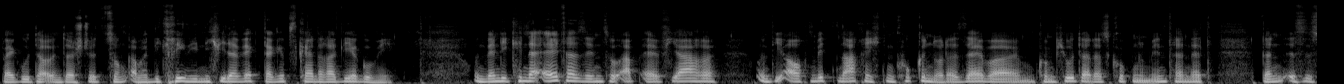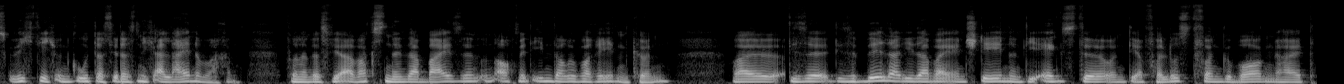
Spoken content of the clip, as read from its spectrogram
bei guter Unterstützung, aber die kriegen die nicht wieder weg. Da gibt es kein Radiergummi. Und wenn die Kinder älter sind, so ab elf Jahre, und die auch mit Nachrichten gucken oder selber im Computer das gucken, im Internet, dann ist es wichtig und gut, dass sie das nicht alleine machen, sondern dass wir Erwachsene dabei sind und auch mit ihnen darüber reden können weil diese, diese Bilder, die dabei entstehen und die Ängste und der Verlust von Geborgenheit,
